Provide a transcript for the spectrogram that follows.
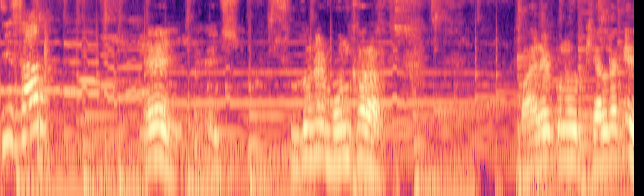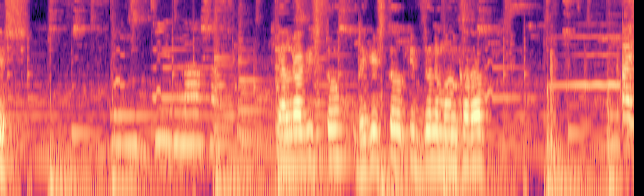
জি স্যার। এই এই সুজনের মন খারাপ। বাইরে কোনো খেয়াল রাখিস? খেয়াল রাখিস তো দেখিস তো কির জন্য মন খারাপ। ভাই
